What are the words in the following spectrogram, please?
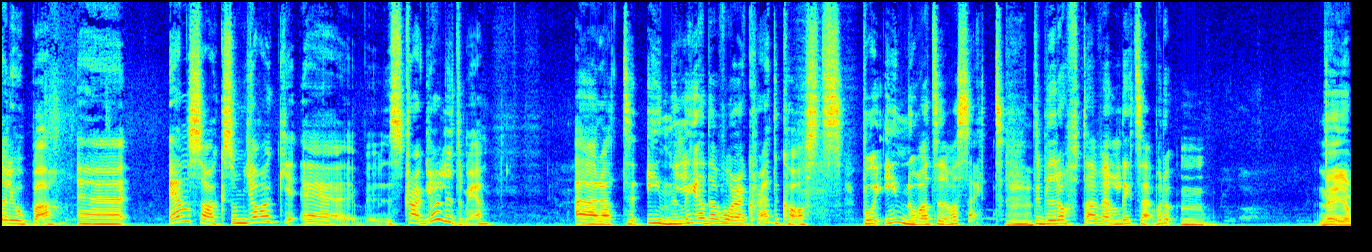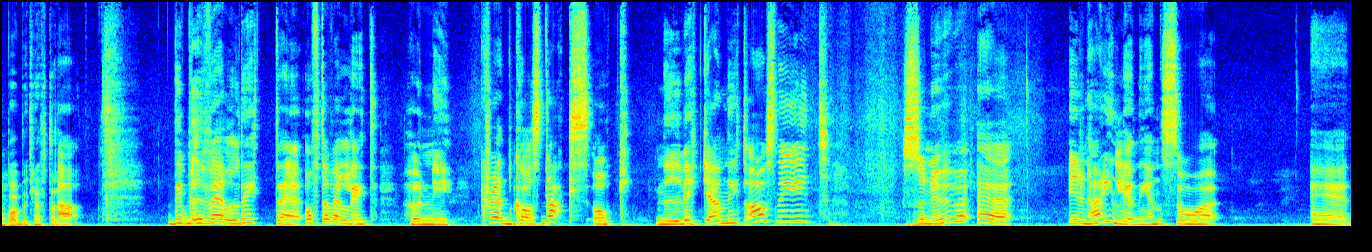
allihopa. Eh, en sak som jag eh, strugglar lite med är att inleda våra credcasts på innovativa sätt. Det blir ofta väldigt så här, vadå mm, Nej, jag bara bekräftar det. Ja. Det blir väldigt, eh, ofta väldigt, hörni, credcast-dags och ny vecka, nytt avsnitt. Så Mm. nu, eh, i den här inledningen så, eh,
